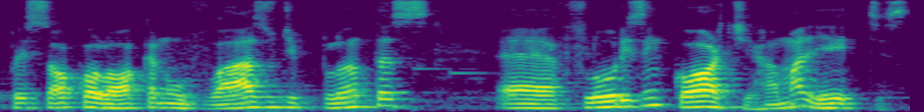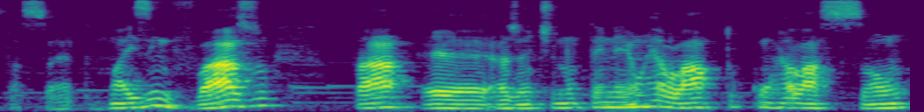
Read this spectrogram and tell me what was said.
o pessoal coloca no vaso de plantas é, flores em corte, ramalhetes, tá certo? Mas em vaso, tá? É, a gente não tem nenhum relato com relação,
